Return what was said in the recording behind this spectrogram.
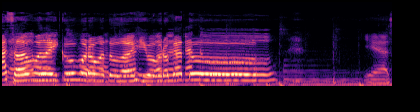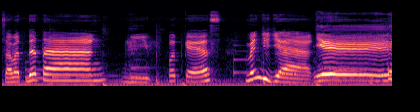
Assalamualaikum warahmatullahi wabarakatuh. Ya, selamat datang di podcast Menjejak. Yeay.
